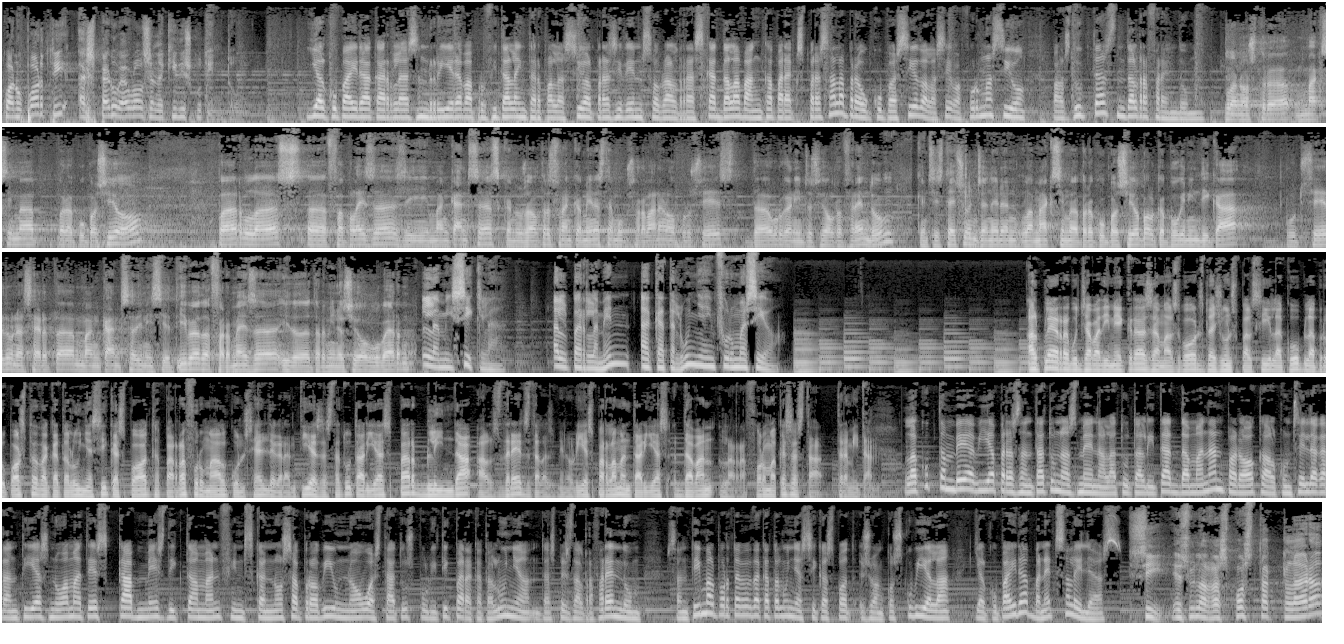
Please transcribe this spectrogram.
quan ho porti, espero veure'ls en aquí discutint-ho. I el copaire Carles Riera va aprofitar la interpel·lació al president sobre el rescat de la banca per expressar la preocupació de la seva formació pels dubtes del referèndum. La nostra màxima preocupació per les eh, febleses i mancances que nosaltres, francament, estem observant en el procés d'organització del referèndum, que, insisteixo, en generen la màxima preocupació pel que puguin indicar potser d'una certa mancança d'iniciativa, de fermesa i de determinació del govern. L'Hemicicle. El Parlament a Catalunya Informació. El ple rebutjava dimecres amb els vots de Junts pel Sí i la CUP la proposta de Catalunya Sí que es pot per reformar el Consell de Garanties Estatutàries per blindar els drets de les minories parlamentàries davant la reforma que s'està tramitant. La CUP també havia presentat una esmena a la totalitat demanant, però, que el Consell de Garanties no emetés cap més dictamen fins que no s'aprovi un nou estatus polític per a Catalunya després del referèndum. Sentim el portaveu de Catalunya Sí que es pot, Joan Coscubiela, i el copaire Benet Salelles. Sí, és una resposta clara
